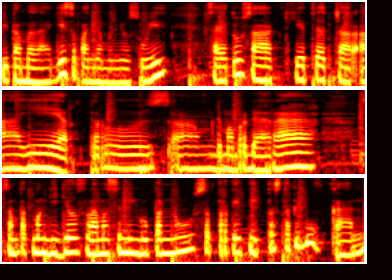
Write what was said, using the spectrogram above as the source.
Ditambah lagi sepanjang menyusui, saya tuh sakit cacar air, terus um, demam berdarah, sempat menggigil selama seminggu penuh seperti tipes tapi bukan.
